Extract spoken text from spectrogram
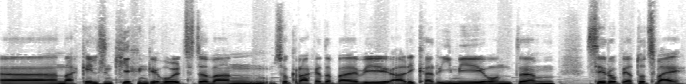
äh, nach Gelsenkirchen geholt. Da waren so Kracher dabei wie Ali Karimi und ähm, C. Roberto II,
